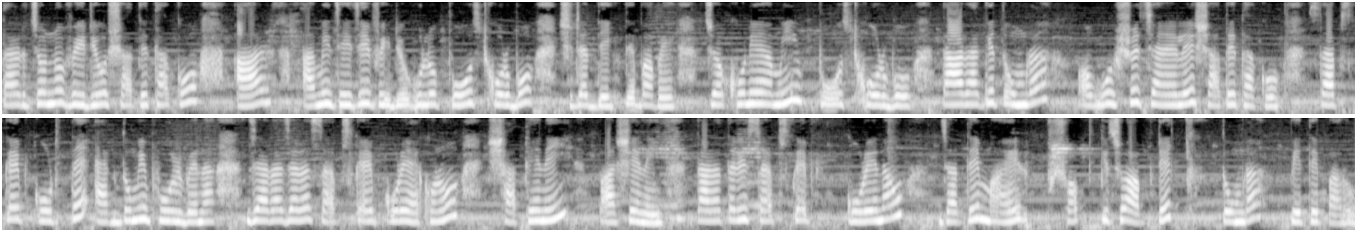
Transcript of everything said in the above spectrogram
তার জন্য ভিডিওর সাথে থাকো। আর আমি যে যে ভিডিওগুলো পোস্ট করব, সেটা দেখতে পাবে। যখনই আমি পোস্ট করব, তার আগে তোমরা অবশ্যই চ্যানেলের সাথে থাকো। সাবস্ক্রাইব করতে একদমই ভুলবে না। যারা যারা সাবস্ক্রাইব করে এখনও সাথে নেই, পাশে নেই, তাড়াতাড়ি সাবস্ক্রাইব করে নাও যাতে মায়ের সব কিছু আপডেট তোমরা পেতে পারো।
